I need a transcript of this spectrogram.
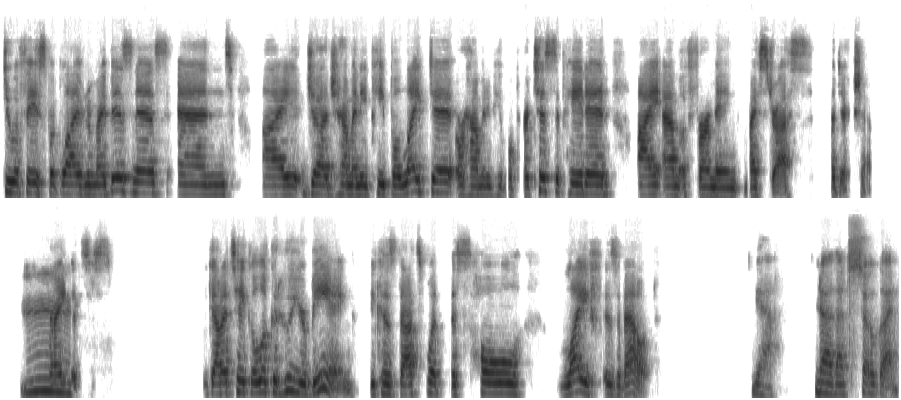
do a Facebook Live in my business and I judge how many people liked it or how many people participated, I am affirming my stress addiction. Mm. Right? It's just, you got to take a look at who you're being because that's what this whole life is about. Yeah. No, that's so good.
